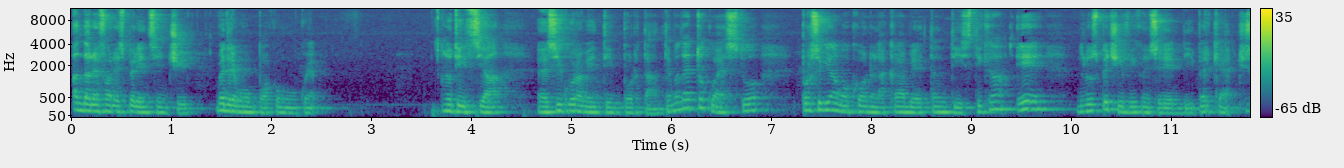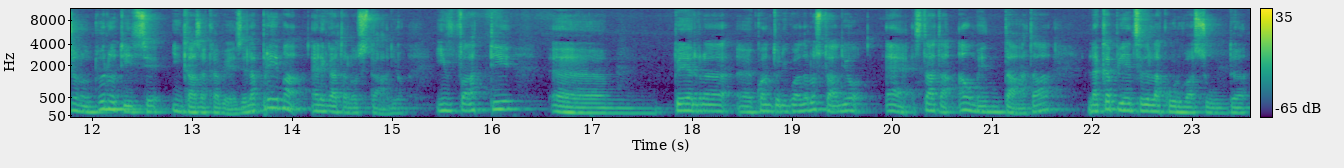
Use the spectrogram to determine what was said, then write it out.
andare a fare esperienze in C. Vedremo un po' comunque. Notizia eh, sicuramente importante. Ma detto questo, proseguiamo con la Calabria dilettantistica e nello specifico in Serie D, perché ci sono due notizie in casa Cavese. La prima è legata allo stadio. Infatti, ehm, per eh, quanto riguarda lo stadio, è stata aumentata la capienza della curva sud.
